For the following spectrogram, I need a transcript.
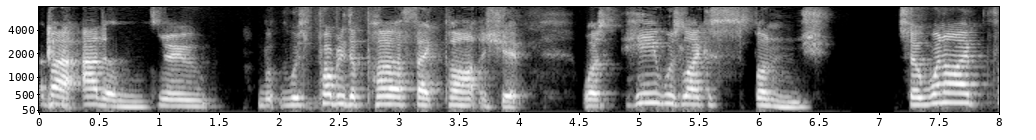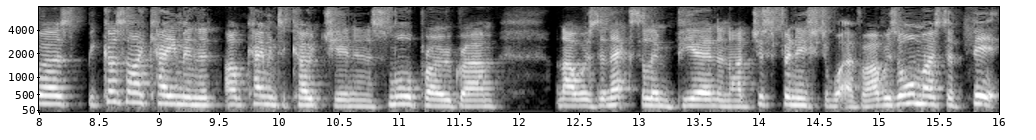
about adam through was probably the perfect partnership was he was like a sponge. So when I first, because I came in, I came into coaching in a small program, and I was an ex-Olympian, and I'd just finished whatever. I was almost a bit.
